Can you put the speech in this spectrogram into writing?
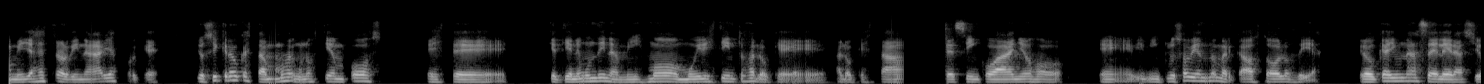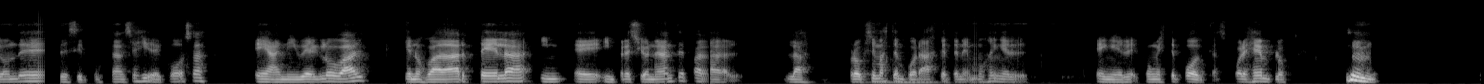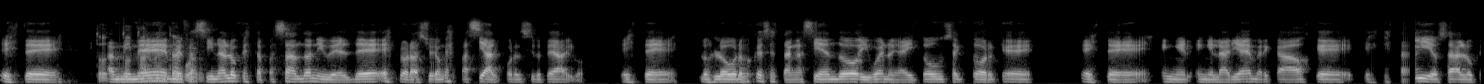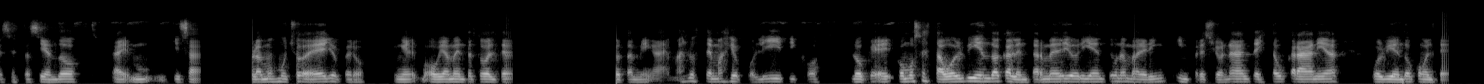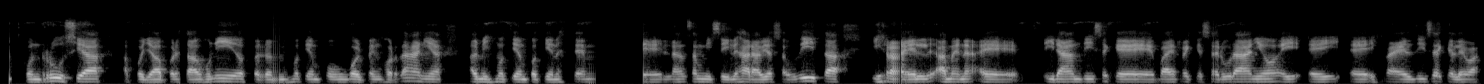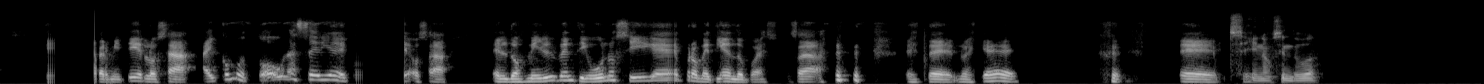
comillas extraordinarias, porque yo sí creo que estamos en unos tiempos este, que tienen un dinamismo muy distinto a lo que, a lo que está hace cinco años o eh, incluso viendo mercados todos los días. Creo que hay una aceleración de, de circunstancias y de cosas eh, a nivel global que nos va a dar tela in, eh, impresionante para las próximas temporadas que tenemos en el, en el, con este podcast. Por ejemplo, Este, a mí me, me, fascina lo que está pasando a nivel de exploración espacial, por decirte algo. Este, los logros que se están haciendo y bueno, y hay todo un sector que este, en, el, en el área de mercados que, que, está ahí, o sea, lo que se está haciendo, quizás hablamos mucho de ello, pero obviamente todo el tema, pero también además los temas geopolíticos, lo que, cómo se está volviendo a calentar Medio Oriente de una manera impresionante, esta Ucrania volviendo con el con Rusia, apoyado por Estados Unidos, pero al mismo tiempo un golpe en Jordania, al mismo tiempo tiene este, eh, lanzan misiles a Arabia Saudita, Israel, eh, Irán dice que va a enriquecer uranio e, e, Israel dice que le va a permitirlo, o sea, hay como toda una serie de cosas, o sea, el 2021 sigue prometiendo, pues, o sea, este, no es que... eh, sí, no, sin duda.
